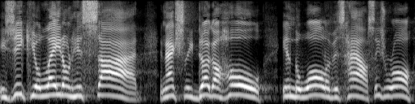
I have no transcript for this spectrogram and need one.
Ezekiel laid on his side and actually dug a hole in the wall of his house. These were all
